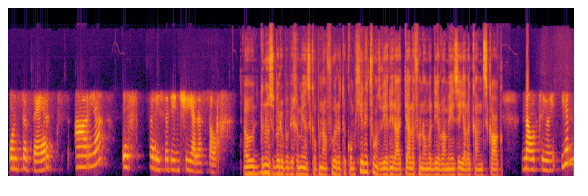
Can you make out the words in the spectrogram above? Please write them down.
ons werksarea of vir residensiële sorg. Nou doen ons beroep op die gemeenskap om na vore te kom. Geen net vir ons weer net daai telefoonnommer deur waar mense julle kan skakel. 021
